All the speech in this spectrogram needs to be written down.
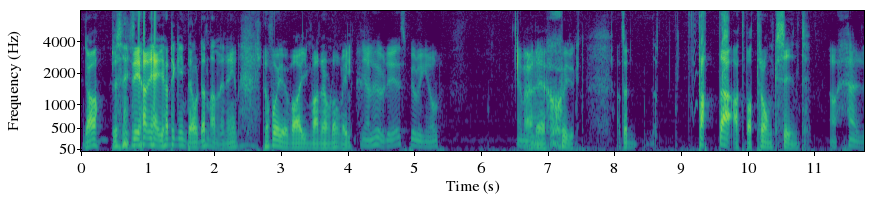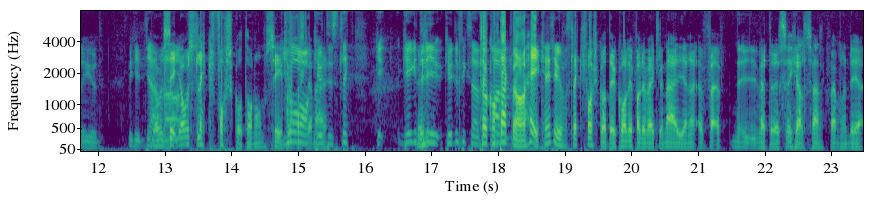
Ja, precis. Jag, jag tycker inte av den anledningen. De får ju vara invandrare om de vill. Ja, eller hur? Det spelar ingen roll. Jag Ja, det är sjukt. Alltså, fatta att vara trångsynt. ja herregud. Vilket jävla... Jag vill, se, jag vill släktforska åt honom, se Ja, kan vi är. inte släkt... Kan, kan, inte vi, kan vi inte fixa Ta kontakt med honom. Hej, kan inte du få släktforska åt dig och kolla ifall det verkligen är f- vet du, helt svensk 500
